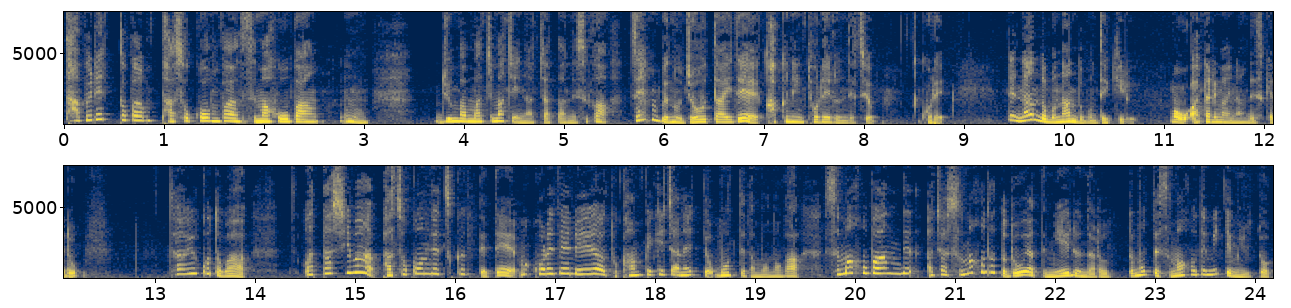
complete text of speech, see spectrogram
タブレット版、パソコン版、スマホ版、うん。順番まちまちになっちゃったんですが、全部の状態で確認取れるんですよ。これ。で、何度も何度もできる。もう当たり前なんですけど。ということは、私はパソコンで作ってて、まあ、これでレイアウト完璧じゃねって思ってたものが、スマホ版で、あ、じゃあスマホだとどうやって見えるんだろうって思ってスマホで見てみると、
